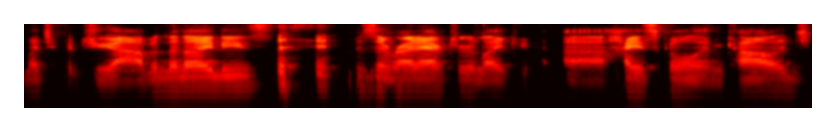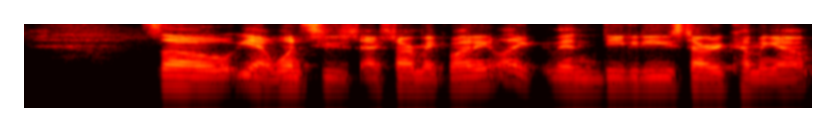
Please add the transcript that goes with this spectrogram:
much of a job in the '90s. it was Mm-hmm. right after like uh, high school and college. So yeah, once you I started making money, like then DVDs started coming out.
